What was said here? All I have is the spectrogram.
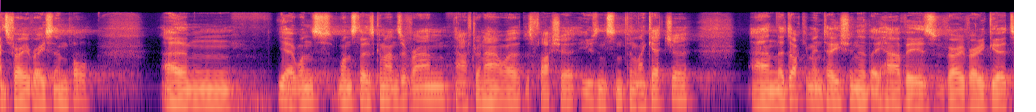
It's very, very simple. Um, yeah, once, once those commands have ran, after an hour, just flash it using something like Etcher. And the documentation that they have is very, very good.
